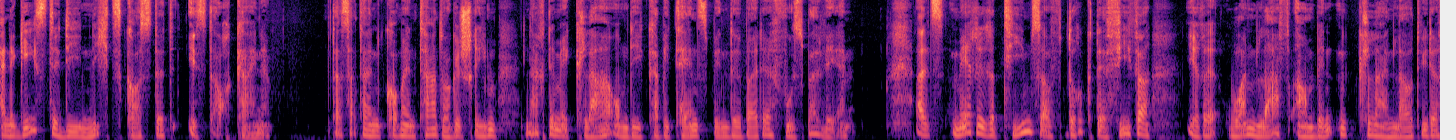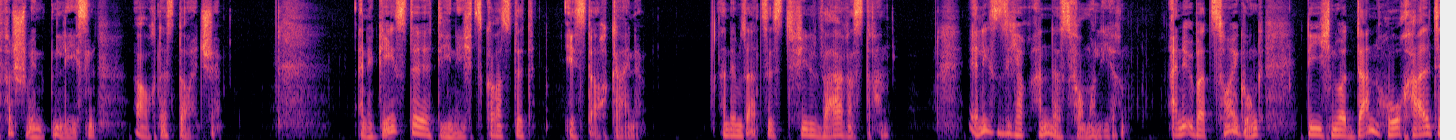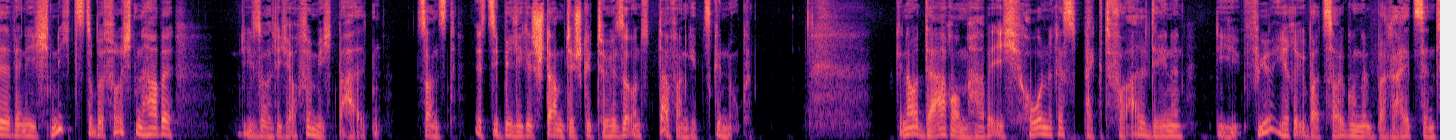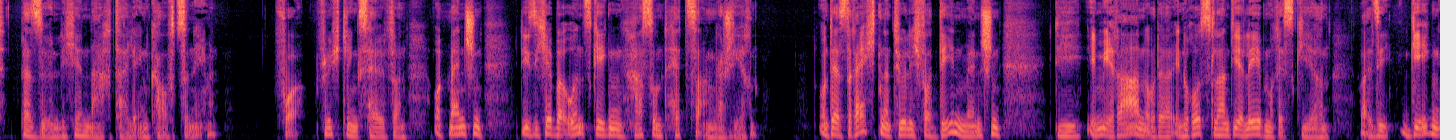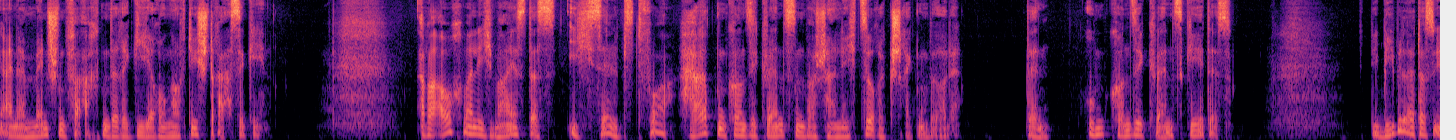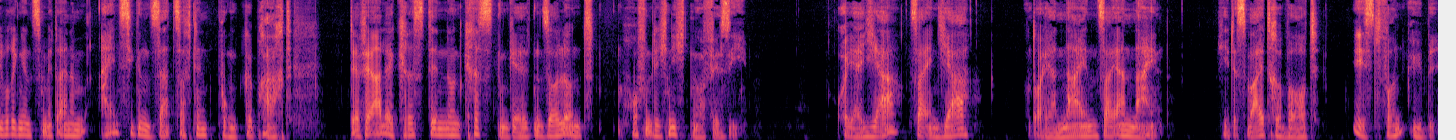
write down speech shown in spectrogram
Eine Geste, die nichts kostet, ist auch keine. Das hat ein Kommentator geschrieben nach dem Eklat um die Kapitänsbinde bei der Fußball-WM. Als mehrere Teams auf Druck der FIFA ihre One Love Armbinden kleinlaut wieder verschwinden ließen, auch das deutsche. Eine Geste, die nichts kostet, ist auch keine. An dem Satz ist viel Wahres dran. Er ließe sich auch anders formulieren. Eine Überzeugung, die ich nur dann hochhalte, wenn ich nichts zu befürchten habe, die sollte ich auch für mich behalten. Sonst ist sie billiges Stammtischgetöse und davon gibt's genug. Genau darum habe ich hohen Respekt vor all denen, die für ihre Überzeugungen bereit sind, persönliche Nachteile in Kauf zu nehmen. Vor Flüchtlingshelfern und Menschen, die sich hier bei uns gegen Hass und Hetze engagieren. Und erst recht natürlich vor den Menschen, die im Iran oder in Russland ihr Leben riskieren, weil sie gegen eine menschenverachtende Regierung auf die Straße gehen. Aber auch, weil ich weiß, dass ich selbst vor harten Konsequenzen wahrscheinlich zurückschrecken würde. Denn um Konsequenz geht es. Die Bibel hat das übrigens mit einem einzigen Satz auf den Punkt gebracht, der für alle Christinnen und Christen gelten soll und hoffentlich nicht nur für sie. Euer Ja sei ein Ja und euer Nein sei ein Nein. Jedes weitere Wort ist von übel.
